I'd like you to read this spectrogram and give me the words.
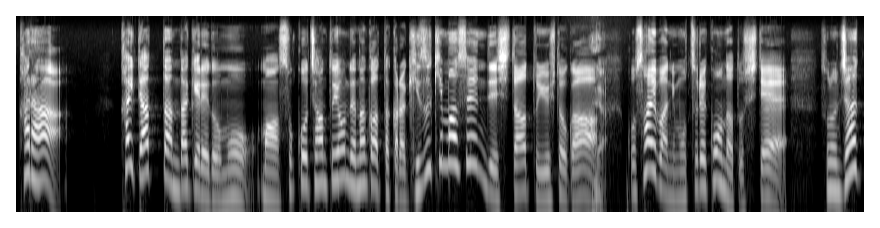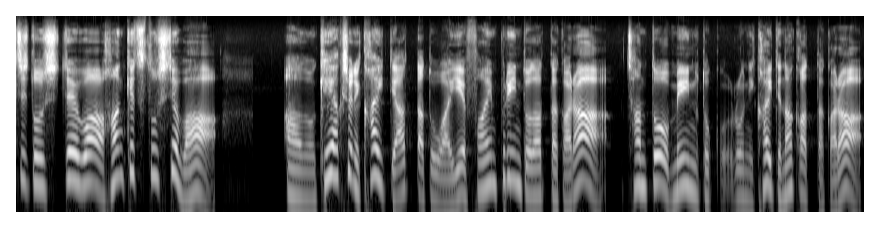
から書いてあったんだけれども、まあ、そこをちゃんと読んでなかったから気づきませんでしたという人が.こう裁判にもつれ込んだとしてそのジャッジとしては判決としてはあの契約書に書いてあったとはいえファインプリントだったからちゃんとメインのところに書いてなかったから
